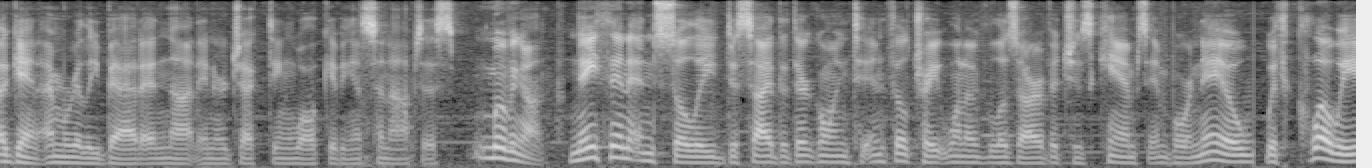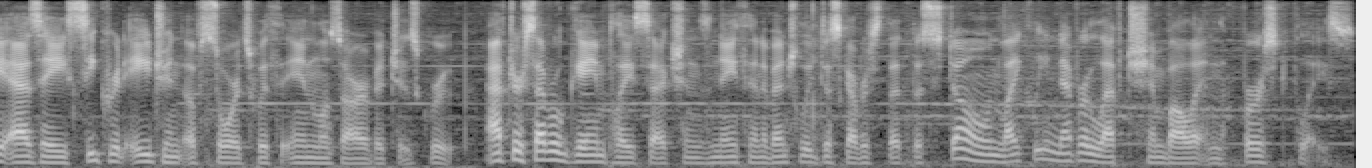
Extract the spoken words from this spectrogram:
Again, I'm really bad at not interjecting while giving a synopsis. Moving on. Nathan and Sully decide that they're going to infiltrate one of Lazarevich's camps in Borneo with Chloe as a secret agent of sorts within Lazarevich's group. After several gameplay sections, Nathan eventually discovers that the stone likely never left Shambhala in the first place.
